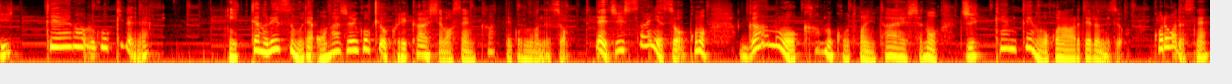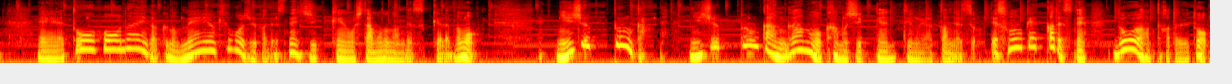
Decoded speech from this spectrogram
一定の動きでね、一定のリズムで同じ動きを繰り返してませんかってことなんですよ。で、実際にですよ、このガムを噛むことに対しての実験っていうのが行われているんですよ。これはですね、えー、東邦大学の名誉教授がですね、実験をしたものなんですけれども、20分間、20分間ガムを噛む実験っていうのをやったんですよ。で、その結果ですね、どうなったかというと、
